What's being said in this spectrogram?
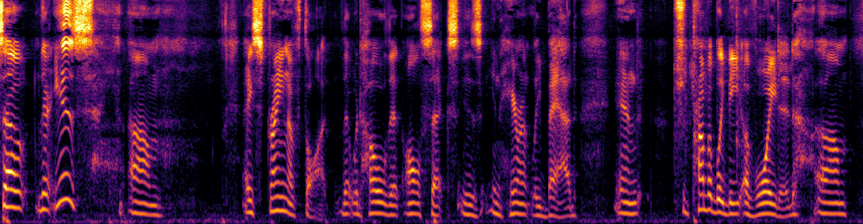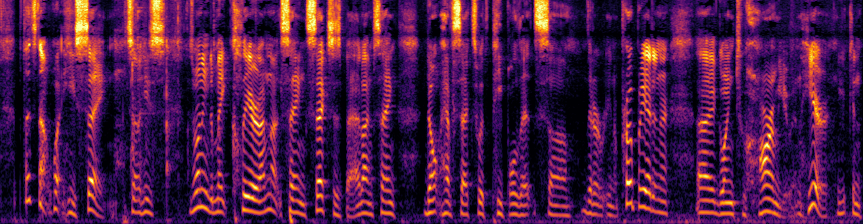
So there is um, a strain of thought that would hold that all sex is inherently bad and should probably be avoided. Um, but that's not what he's saying. So he's, he's wanting to make clear I'm not saying sex is bad. I'm saying don't have sex with people that's, uh, that are inappropriate and are uh, going to harm you. And here, you can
